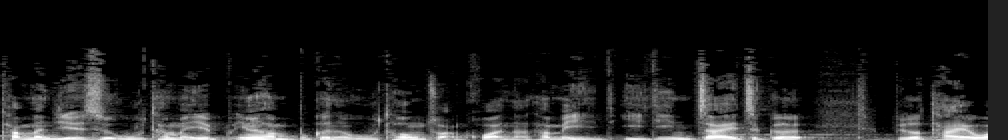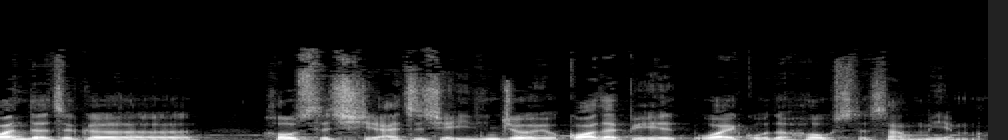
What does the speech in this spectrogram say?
他们也是无，他们也因为他们不可能无痛转换啊，他们一一定在这个，比如说台湾的这个 host 起来之前，一定就有挂在别外国的 host 上面嘛。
